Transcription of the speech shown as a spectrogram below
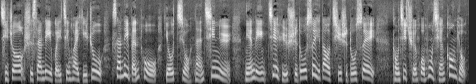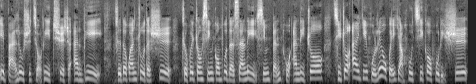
其中十三例为境外移入，三例本土，有九男七女，年龄介于十多岁到七十多岁。统计全国目前共有一百六十九例确诊案例。值得关注的是，指挥中心公布的三例新本土案例中，其中案一五六为养护。机构护理师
